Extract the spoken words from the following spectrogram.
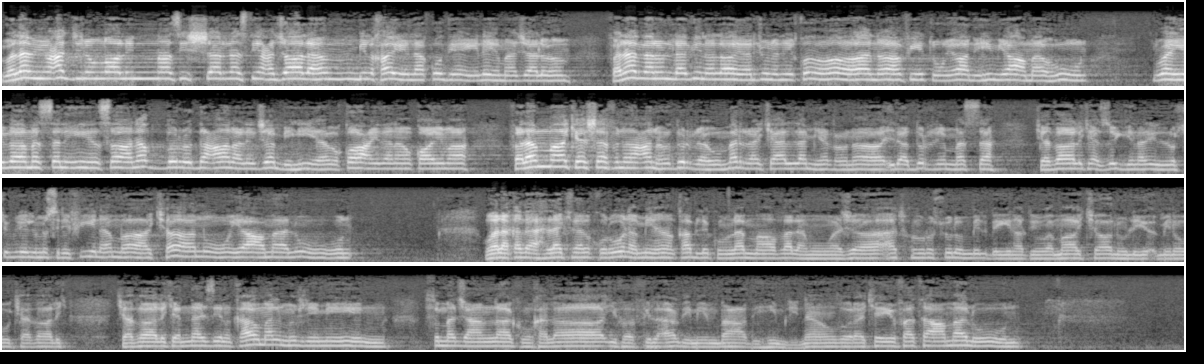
ولم يعجل الله للناس الشر استعجالهم بالخير لقضي إليهم أجلهم. فنذر الذين لا يرجون لقاءنا في طغيانهم يعمهون. وإذا مس الإنسان الضر دعانا لجنبه أو قاعدا أو قائما فلما كشفنا عنه دره مر كأن لم يدعنا إلى در مسه. كذلك زين للمسرفين ما كانوا يعملون. ولقد أهلكنا القرون من قبلكم لما ظلموا وجاءتهم رسل بالبينات وما كانوا ليؤمنوا كذلك كذلك نجزي القوم المجرمين. ثم جعلناكم خلائف في الأرض من بعدهم لننظر كيف تعملون.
